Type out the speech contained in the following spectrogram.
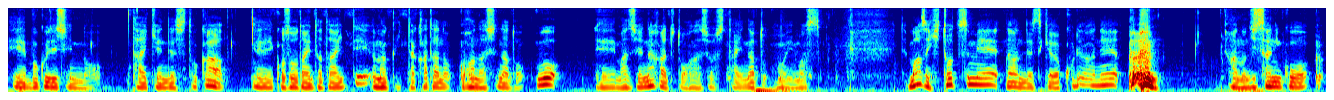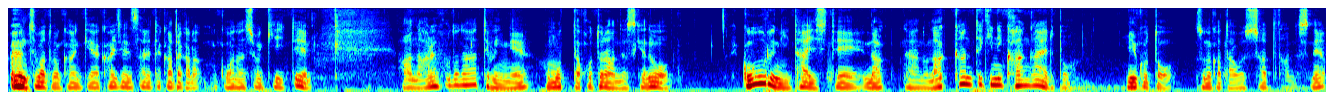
えー、僕自身の体験ですとか、え、ご相談いただいてうまくいった方のお話などを、え、交えながらちょっとお話をしたいなと思います。でまず一つ目なんですけど、これはね、あの、実際にこう、妻との関係が改善された方からお話を聞いて、あ、なるほどなっていうふうにね、思ったことなんですけど、ゴールに対してな、あの、楽観的に考えるということを、その方はおっしゃってたんですね。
